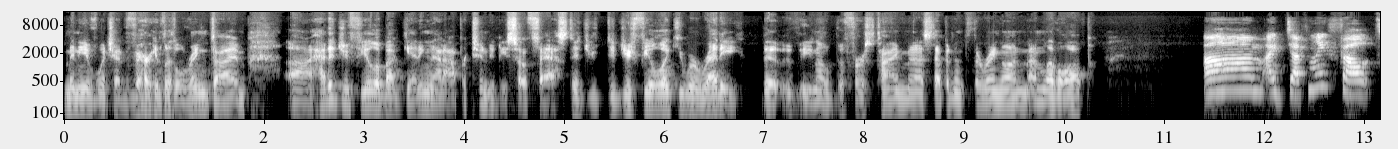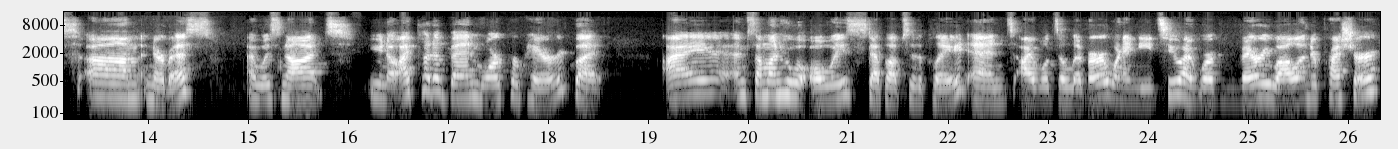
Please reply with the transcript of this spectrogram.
many of which had very little ring time. Uh, how did you feel about getting that opportunity so fast? Did you did you feel like you were ready? The you know the first time uh, stepping into the ring on on Level Up. Um, I definitely felt um, nervous. I was not you know, I could have been more prepared, but I am someone who will always step up to the plate and I will deliver when I need to. I work very well under pressure.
